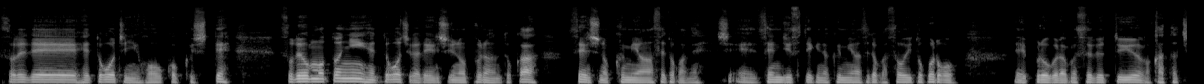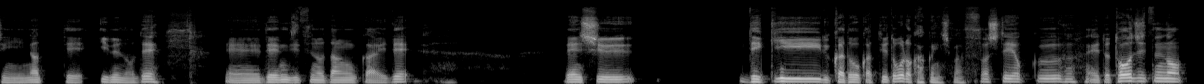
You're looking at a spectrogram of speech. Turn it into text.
それでヘッドコーチに報告して、それをもとにヘッドコーチが練習のプランとか、選手の組み合わせとかね、え戦術的な組み合わせとか、そういうところを、えプログラムするというような形になっているので、えー前日の段階で練習できるかどうかっていうところを確認します。そして翌、えーと当日の、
